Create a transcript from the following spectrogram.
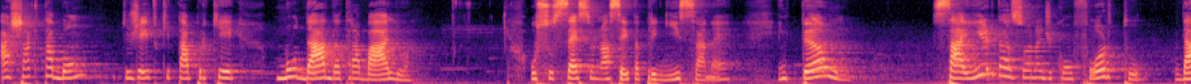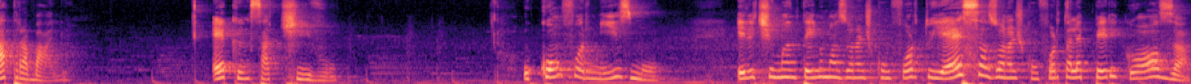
achar que tá bom do jeito que tá porque mudar dá trabalho. O sucesso não aceita preguiça, né? Então, sair da zona de conforto dá trabalho. É cansativo o conformismo, ele te mantém numa zona de conforto e essa zona de conforto ela é perigosa.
